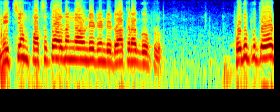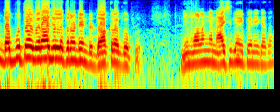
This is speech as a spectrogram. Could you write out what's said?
నిత్యం పచ్చతోరణంగా ఉండేటువంటి డ్వాక్రా గ్రూపులు పొదుపుతో డబ్బుతో విరాజిల్లుతున్నటువంటి డ్వాక్రా గ్రూపులు నీ మూలంగా నాశనం అయిపోయినాయి కదా.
